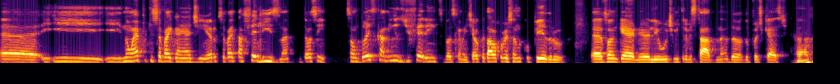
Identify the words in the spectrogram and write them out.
É, e, e, não é porque você vai ganhar dinheiro que você vai estar feliz, né? Então, assim, são dois caminhos diferentes, basicamente. É o que eu estava conversando com o Pedro é, Van Gerner, ali, o último entrevistado, né, do, do podcast. Uhum.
